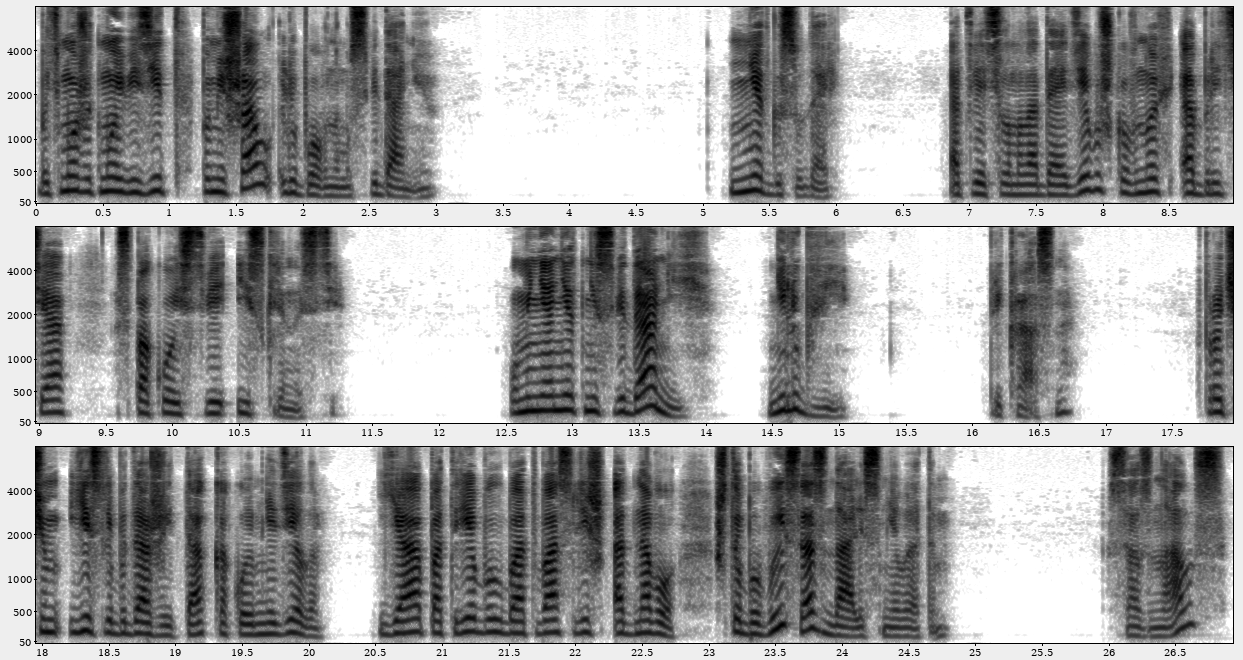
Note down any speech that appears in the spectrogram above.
Быть может, мой визит помешал любовному свиданию? — Нет, государь, — ответила молодая девушка, вновь обретя спокойствие искренности. — У меня нет ни свиданий, ни любви. — Прекрасно. Впрочем, если бы даже и так, какое мне дело? Я потребовал бы от вас лишь одного, чтобы вы сознались мне в этом. — Сознался?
